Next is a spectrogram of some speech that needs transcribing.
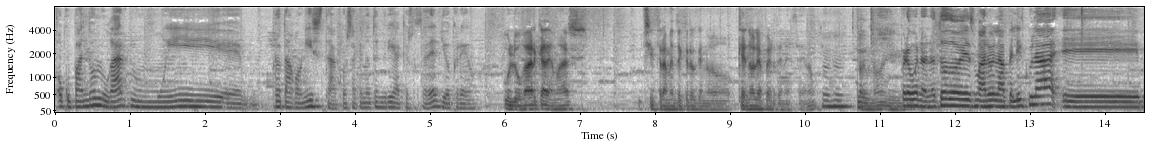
ocupando un lugar muy protagonista, cosa que no tendría que suceder, yo creo. Un lugar que además sinceramente creo que no, que no le pertenece, ¿no? Pero bueno, no todo es malo en la película. Eh,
